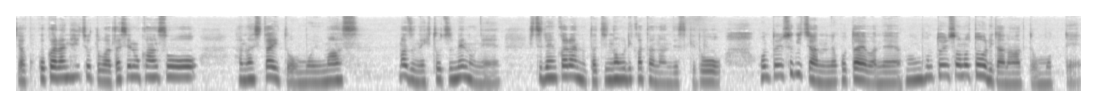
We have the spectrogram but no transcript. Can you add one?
じゃあここからねちょっと私の感想を話したいと思います。まずね1つ目のね失恋からの立ち直り方なんですけど本当にスギちゃんのね答えはね本当にその通りだなって思って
